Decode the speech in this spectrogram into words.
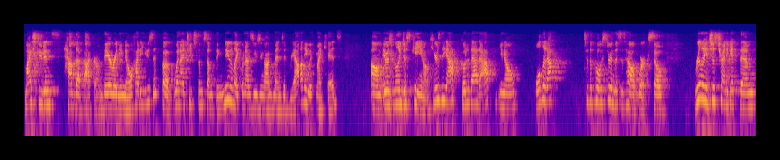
my students have that background. They already know how to use it, but when I teach them something new, like when I was using augmented reality with my kids, um, it was really just, okay, you know, here's the app, go to that app, you know, hold it up to the poster, and this is how it works. So really it's just trying to get them,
